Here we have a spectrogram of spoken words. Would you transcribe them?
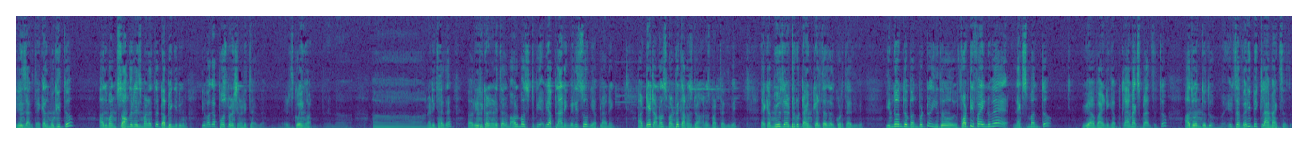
ರಿಲೀಸ್ ಆಗುತ್ತೆ. ಯಾಕಂದ್ರೆ ಮುಗೀತು ಅದು ಒಂದು ಸಾಂಗ್ ರಿಲೀಸ್ ಮಾಡುತ್ತೆ ಡಬ್ಬಿಂಗ್ ಗಿಬ್ಬಿಂಗ್ ಇವಾಗ ಪೋಸ್ಟ್ ಪ್ರೊಡಕ್ಷನ್ ನಡೀತಾ ಇದೆ. ಇಟ್ಸ್ ಗೋಯಿಂಗ್ ಆನ್ ನಡೀತಾ ಇದೆ. ರೀ ರಿಕಾರ್ಡ್ ನಡೀತಾ ಇದೆ. Almost we we are planning very soon we are planning ಆ ಡೇಟ್ ಅನೌನ್ಸ್ ಮಾಡಬೇಕು ಅನೌನ್ಸ್ ಅನೌನ್ಸ್ ಮಾಡ್ತಾ ಇದ್ದೀವಿ ಯಾಕೆ ಮ್ಯೂಸ್ ಎಲ್ಟ್ರಿಗೂ ಟೈಮ್ ಕೇಳ್ತಾ ಇದೆ ಅದು ಕೊಡ್ತಾ ಇದ್ದೀವಿ ಇನ್ನೊಂದು ಬಂದ್ಬಿಟ್ಟು ಇದು ಫಾರ್ಟಿ ಫೈವ್ನೂ next month we are winding up climax branch ಇತ್ತು. ಅದು ಒಂದು it's a very big climax ಅದು.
